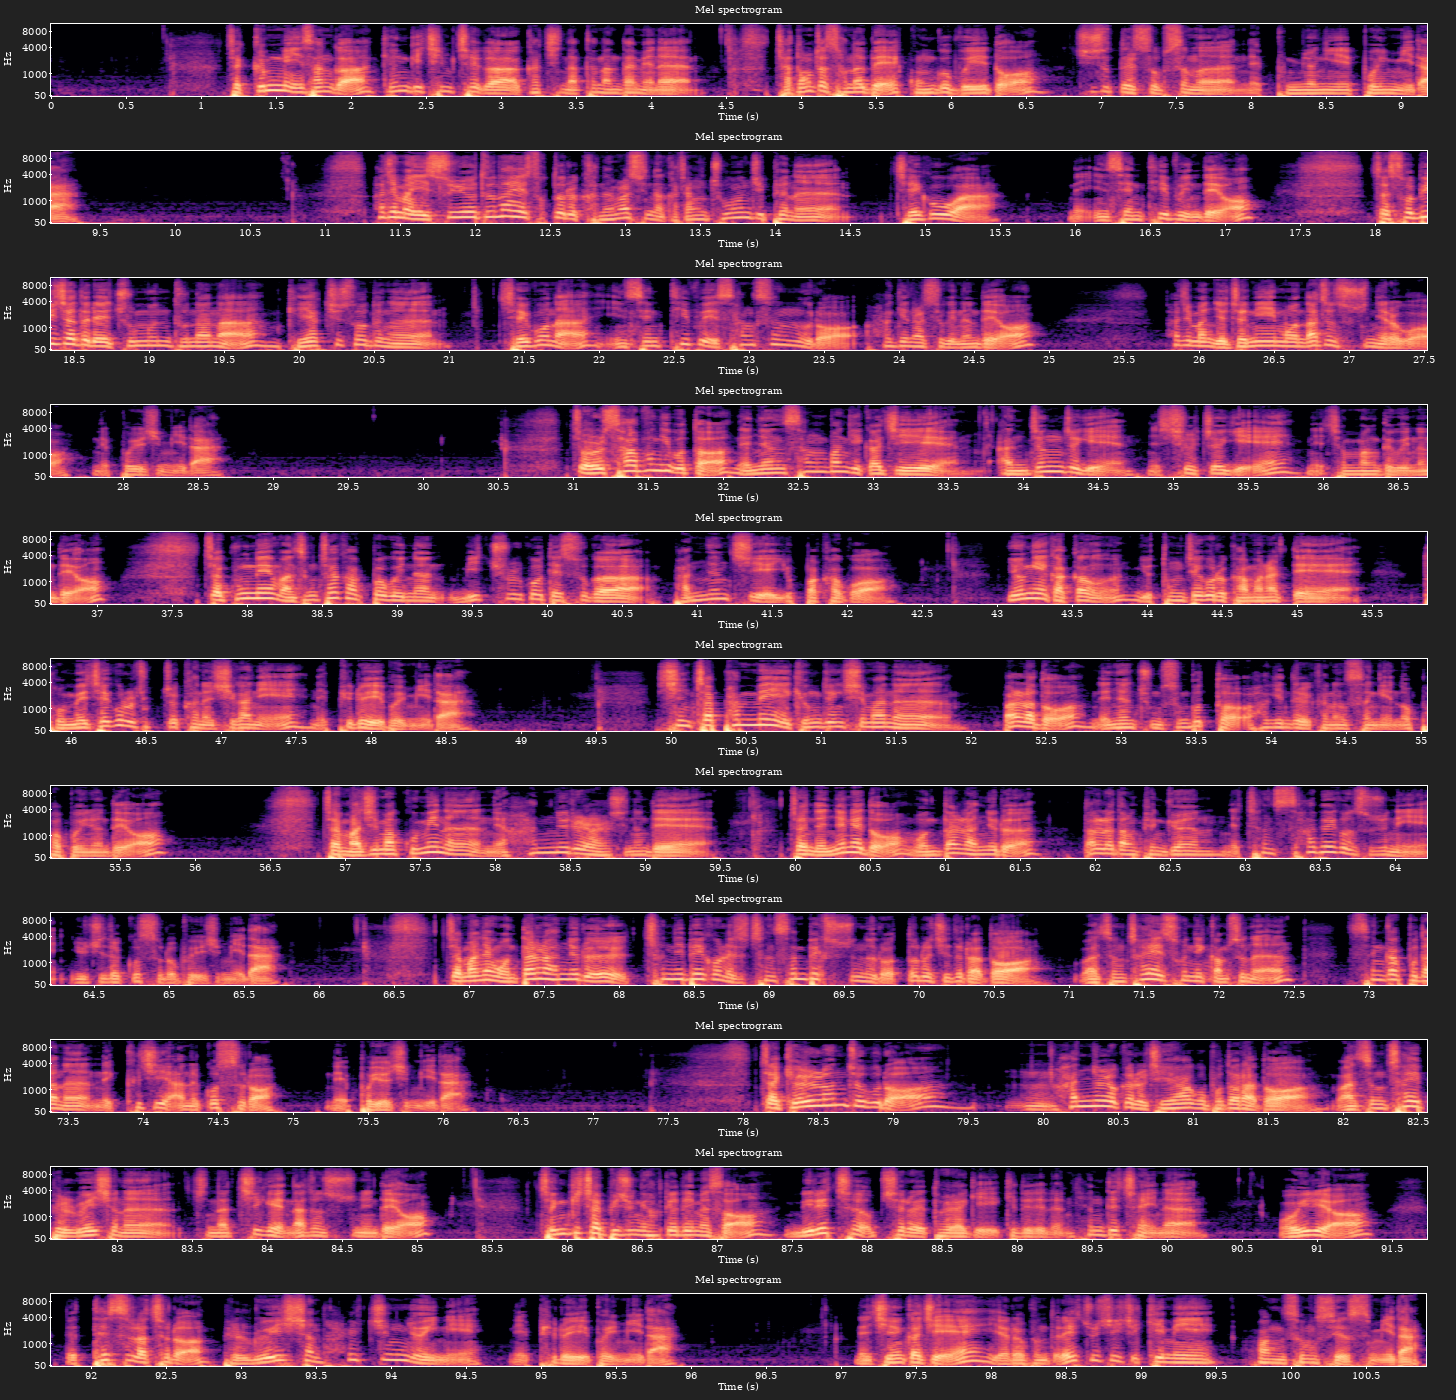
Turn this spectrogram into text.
자, 금리 인상과 경기 침체가 같이 나타난다면 자동차 산업의 공급 외에도 지속될 수 없음은 네, 분명히 보입니다. 하지만 이 수요 둔화의 속도를 가늠할 수 있는 가장 좋은 지표는 재고와 네, 인센티브인데요. 자, 소비자들의 주문 둔화나 계약 취소 등은 재고나 인센티브의 상승으로 확인할 수가 있는데요. 하지만 여전히 뭐 낮은 수준이라고 네, 보여집니다. 올 4분기부터 내년 상반기까지 안정적인 실적이 전망되고 있는데요. 자, 국내 완성차 확보하고 있는 미출고 대수가 반년치에 육박하고 0에 가까운 유통 재고를 감안할 때 도매 재고를 축적하는 시간이 필요해 보입니다. 신차 판매의 경쟁 심화는 빨라도 내년 중순부터 확인될 가능성이 높아 보이는데요. 자, 마지막 고민은 환율이라 할 수 있는데 자, 내년에도 원달러 환율은 달러당 평균 1,400원 수준이 유지될 것으로 보여집니다. 자, 만약 원달러 환율을 1,200원에서 1,300 수준으로 떨어지더라도 완성차의 손익 감소는 생각보다는 네, 크지 않을 것으로 네, 보여집니다. 자, 결론적으로 음, 환율 효과를 제외하고 보더라도 완성차의 밸류에이션은 지나치게 낮은 수준인데요. 전기차 비중이 확대되면서 미래차 업체로의 도약이 기대되는 현대차에는 오히려 네, 테슬라처럼 밸류에이션 할증 요인이 네, 필요해 보입니다. 네, 지금까지 여러분들의 주식 지킴이 황성수였습니다.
